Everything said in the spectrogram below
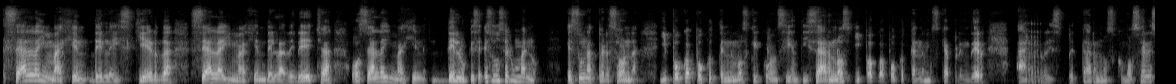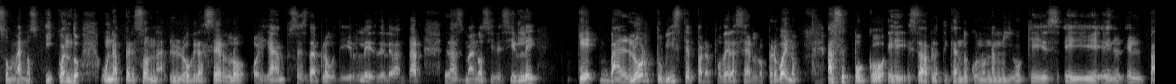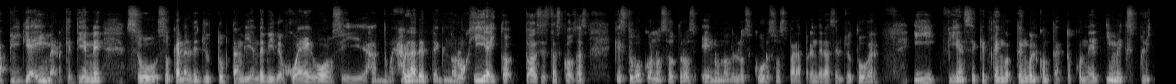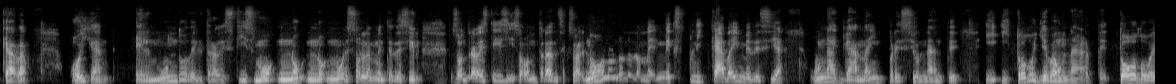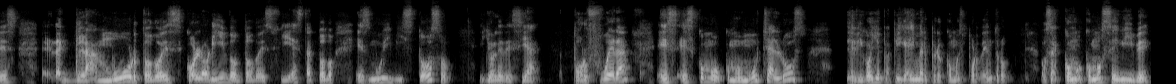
sea la imagen de la izquierda, sea la imagen de la derecha, o sea la imagen de lo que sea, es un ser humano. es una persona y poco a poco tenemos que concientizarnos y poco a poco tenemos que aprender a respetarnos como seres humanos. Y cuando una persona logra hacerlo, oigan, pues es de aplaudirle, es de levantar las manos y decirle qué valor tuviste para poder hacerlo. Pero bueno, hace poco eh, estaba platicando con un amigo que es eh, el, Papi Gamer, que tiene su, su, canal de YouTube también de videojuegos y ah, habla de tecnología y todas estas cosas, que estuvo con nosotros en uno de los cursos para aprender a ser youtuber. Y fíjense que tengo, tengo el contacto con él y me explicaba, oigan, el mundo del travestismo no, no, no es solamente decir, son travestis y son transexuales. No, no, no, no, no. Me, explicaba y me decía una gama impresionante y, todo lleva un arte, todo es eh, glamour, todo es colorido, todo es fiesta, todo es muy vistoso. Y yo le decía, por fuera es, es como, como mucha luz. Le digo, oye, papi gamer, pero ¿cómo es por dentro? O sea, ¿cómo, cómo se vive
